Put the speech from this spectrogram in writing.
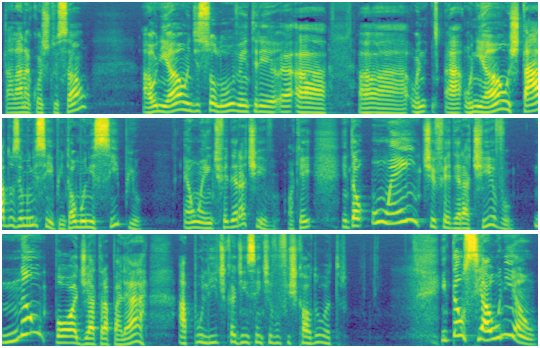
Tá lá na Constituição. A união indissolúvel entre a, a a, a União, estados e município. Então, o município é um ente federativo, ok? Então, um ente federativo não pode atrapalhar a política de incentivo fiscal do outro. Então, se a União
